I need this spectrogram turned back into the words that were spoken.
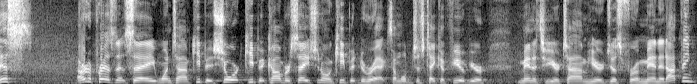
this, I heard a president say one time, keep it short, keep it conversational, and keep it direct. So I'm going to just take a few of your minutes of your time here just for a minute. I think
